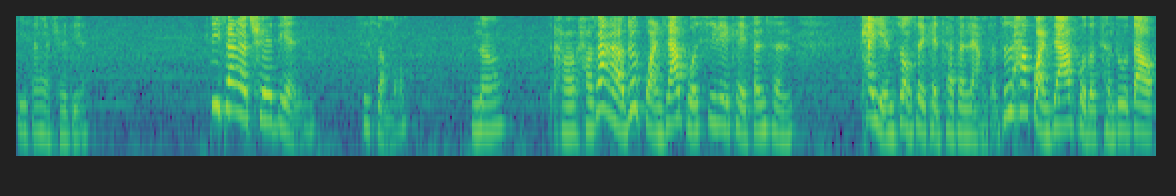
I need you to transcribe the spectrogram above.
第三个缺点，第三个缺点是什么呢？好，好像还有，就是管家婆系列可以分成太严重，所以可以拆分两个，就是他管家婆的程度到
